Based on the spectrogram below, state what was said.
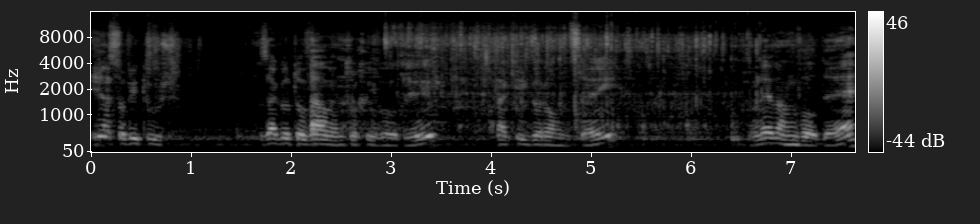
ja sobie tu już zagotowałem trochę wody, takiej gorącej. Wlewam wodę.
